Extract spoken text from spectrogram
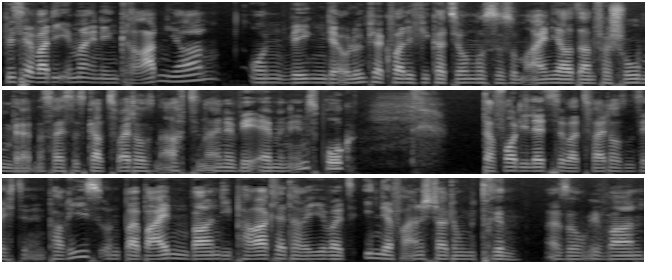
Bisher war die immer in den geraden Jahren und wegen der Olympia-Qualifikation musste es um ein Jahr dann verschoben werden. Das heißt, es gab 2018 eine WM in Innsbruck. Davor die letzte war 2016 in Paris und bei beiden waren die Parakletterer jeweils in der Veranstaltung mit drin. Also wir waren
